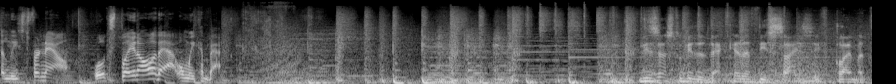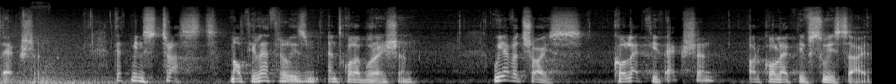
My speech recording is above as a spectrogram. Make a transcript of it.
at least for now. We'll explain all of that when we come back. This has to be the decade of decisive climate action. That means trust, multilateralism, and collaboration. We have a choice collective action or collective suicide.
